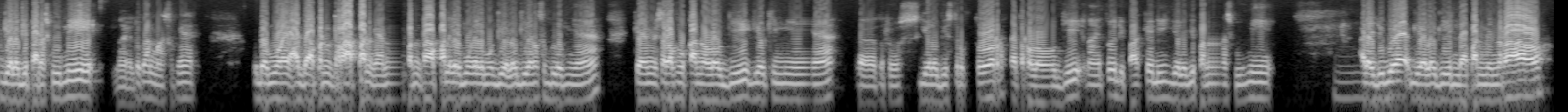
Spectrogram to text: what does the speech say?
geologi panas bumi. Nah itu kan masuknya udah mulai agak penerapan kan penerapan ilmu-ilmu geologi yang sebelumnya. Kayak misalnya vulkanologi geokimia eh, terus geologi struktur petrologi. Nah itu dipakai di geologi panas bumi. Hmm. ada juga geologi endapan mineral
